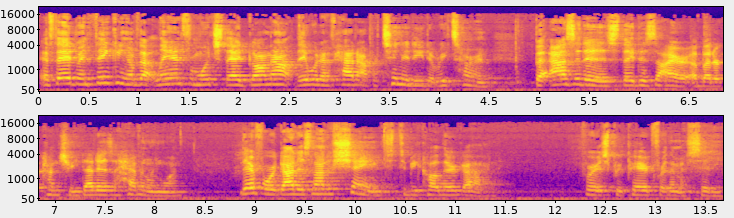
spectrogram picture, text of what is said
If they had been thinking of that land from which they had gone out, they would have had opportunity to return. But as it is, they desire a better country, that is, a heavenly one. Therefore, God is not ashamed to be called their God, for He has prepared for them a city.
